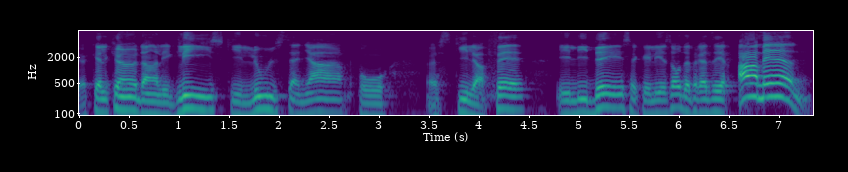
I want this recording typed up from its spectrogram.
il y a quelqu'un dans l'Église qui loue le Seigneur pour euh, ce qu'il a fait. Et l'idée, c'est que les autres devraient dire Amen,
